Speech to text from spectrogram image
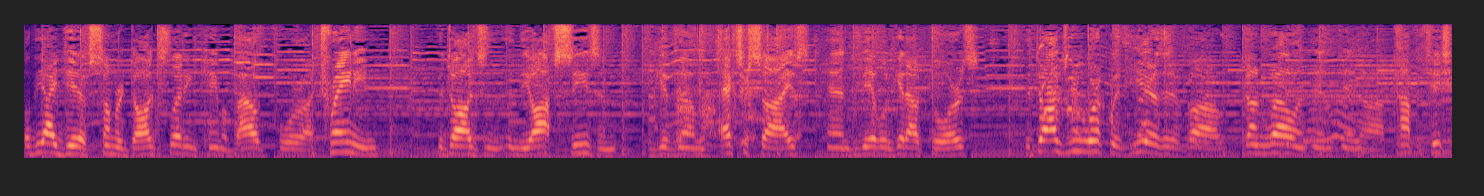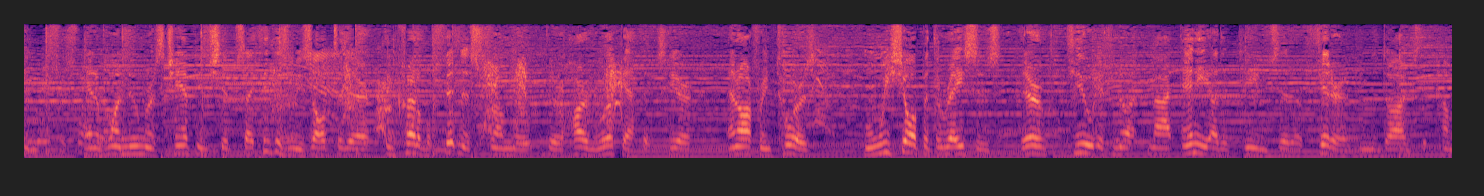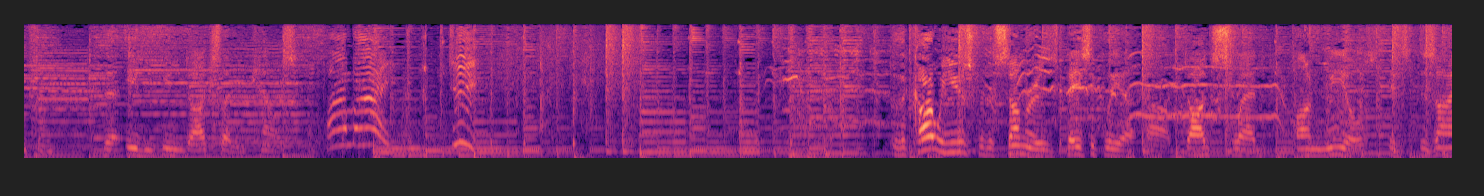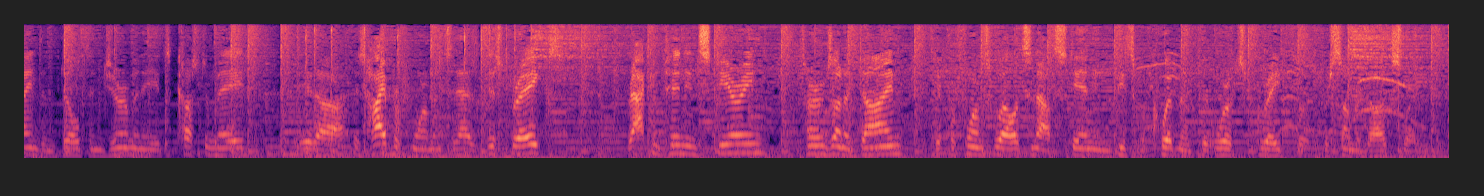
Well, the idea of summer dog sledding came about for uh, training the dogs in, in the off season to give them exercise and to be able to get outdoors. The dogs we work with here that have uh, done well in, in, in uh, competition and have won numerous championships, I think is a result to their incredible fitness from their, their hard work ethics here and offering tours. When we show up at the races, there are few, if not, not any other teams that are fitter than the dogs that come from the Eden dog sledding kennels. On by! Gee! The cart we use for the summer is basically a, a, dog sled on wheels. It's designed and built in Germany. It's custom made. It uh, is high performance. It has disc brakes, rack and pinion steering, turns on a dime. It performs well. It's an outstanding piece of equipment that works great for, for summer dog sledding.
